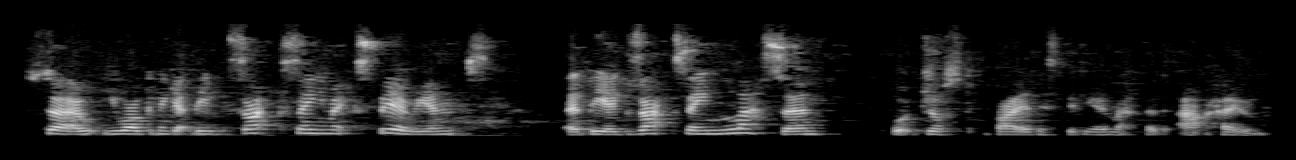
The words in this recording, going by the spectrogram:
So you are going to get the exact same experience at the exact same lesson but just via this video method at home.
